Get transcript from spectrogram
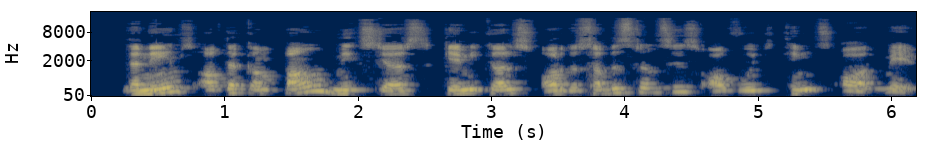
The names of the compound mixtures, chemicals or the substances of which things are made.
